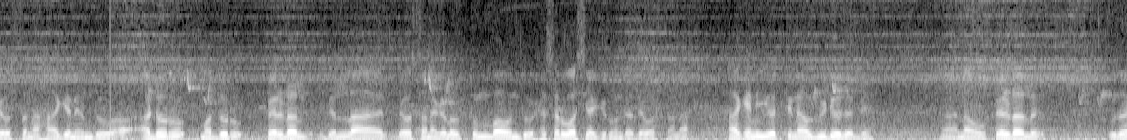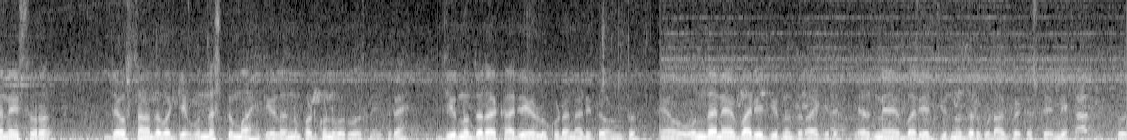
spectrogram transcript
ದೇವಸ್ಥಾನ. ಹಾಗೆಯೇ ಒಂದು ಅಡೂರು ಮಧುರು ಪೆರಡಾಲು ಇದೆಲ್ಲ ದೇವಸ್ಥಾನಗಳು ತುಂಬ ಒಂದು ಹೆಸರುವಾಸಿಯಾಗಿರುವಂಥ ದೇವಸ್ಥಾನ. ಹಾಗೆಯೇ ಇವತ್ತಿನ ವಿಡಿಯೋದಲ್ಲಿ ನಾವು ಪೆರಡಲು ಉದಯನೇಶ್ವರ ದೇವಸ್ಥಾನದ ಬಗ್ಗೆ ಒಂದಷ್ಟು ಮಾಹಿತಿಗಳನ್ನು ಪಡ್ಕೊಂಡು ಬರುವ ಸ್ನೇಹಿತರೆ. ಜೀರ್ಣೋದ್ಧಾರ ಕಾರ್ಯಗಳು ಕೂಡ ನಡೀತಾ ಉಂಟು. ಒಂದನೇ ಬಾರಿಯ ಜೀರ್ಣೋದ್ಧಾರ ಆಗಿದೆ. ಎರಡನೇ ಬಾರಿಯ ಜೀರ್ಣೋದ್ಧಾರ ಕೂಡ ಆಗಬೇಕಷ್ಟೇ ಇಲ್ಲಿ. ಸೊ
